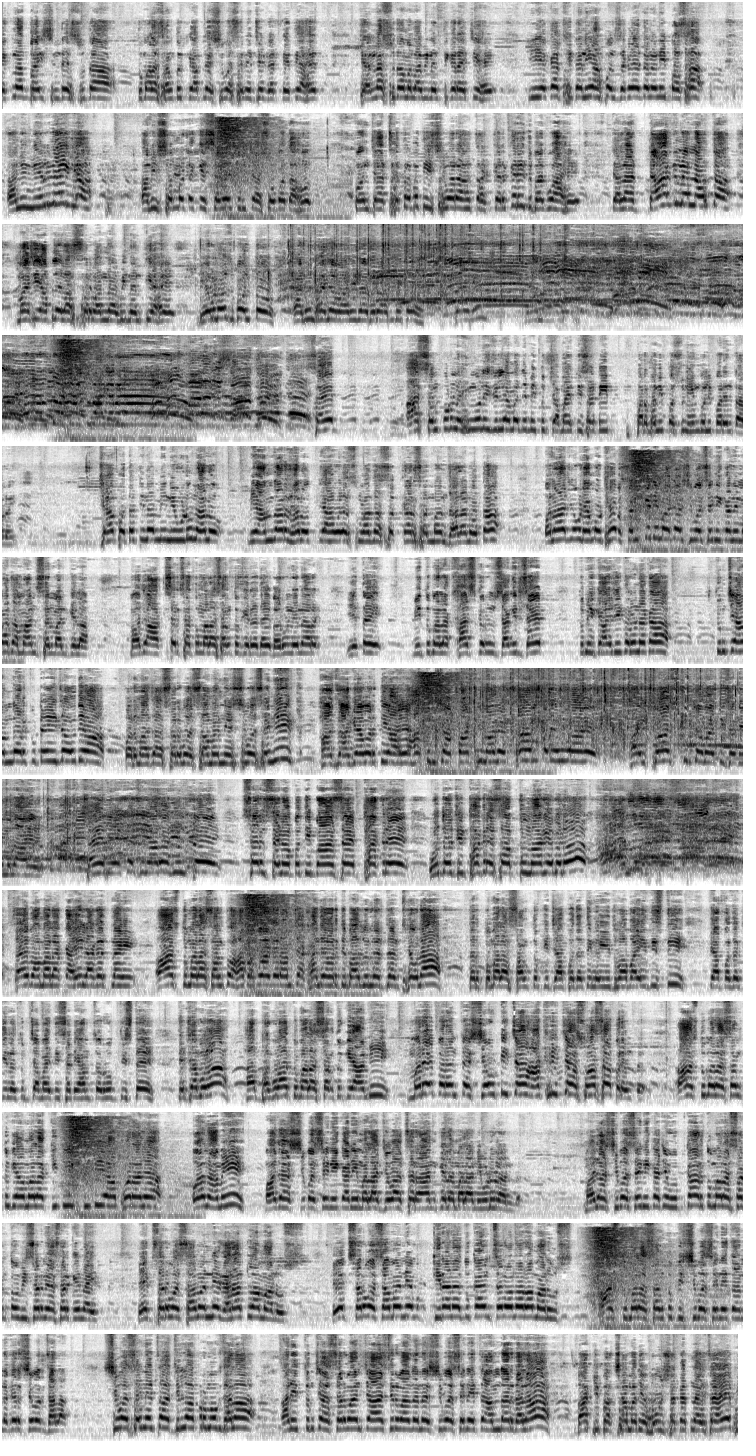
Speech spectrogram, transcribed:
एकनाथ भाई शिंदे सुद्धा तुम्हाला सांगतो की आपल्या शिवसेनेचे गटनेते आहेत. त्यांना सुद्धा मला विनंती करायची आहे की एका ठिकाणी आपण सगळ्या जणांनी बसा आणि निर्णय घ्या. आम्ही शंभर टक्के सगळे तुमच्यासोबत आहोत. पण ज्या छत्रपती शिवरायाचा करकरीत भगवा आहे त्याला डाग न लावता माझी आपल्याला सर्वांना विनंती आहे. एवढंच बोलतो. आणि माझ्या वाणीला विराम देतो. साहेब आज संपूर्ण हिंगोली जिल्ह्यामध्ये मी तुमच्या माहितीसाठी परभणीपासून हिंगोलीपर्यंत आलोय. ज्या पद्धतीनं मी निवडून आलो मी आमदार झालो त्यावेळेस माझा सत्कार सन्मान झाला नव्हता. पण आज एवढ्या मोठ्या संख्येने माझ्या शिवसैनिकांनी माझा मान सन्मान केला. माझा अक्षरशः तुम्हाला सांगतो की हृदय भरून येणार. येतंय. मी तुम्हाला खास करून सांगेल साहेब तुम्ही काळजी करू नका. तुमचे आमदार कुठेही जाऊ द्या पण माझा सर्वसामान्य शिवसैनिक हा जाग्यावरती आहे. हा तुमच्या पाठीमागे ठामपणे उभा आहे. हा विश्वास तुमच्या माहितीसाठी मला आहे. साहेब एकच नारा गुंजतोय सरसेनापती बाळासाहेब ठाकरे उद्धवजी ठाकरे साहेब तू मागे बडो साहेब आम्हाला काही लागत नाही. आज तुम्हाला सांगतो हा भगवा जर आमच्या खांद्यावरती बाजूला जर ठेवला तर तुम्हाला सांगतो की ज्या पद्धतीने विधवाबाई दिसती त्या पद्धतीने तुमच्या माहितीसाठी आमचं रूप दिसतंय. त्याच्यामुळं हा भगवा तुम्हाला सांगतो की आम्ही मरेपर्यंत शेवटीच्या आखरीच्या श्वासापर्यंत. आज तुम्हाला सांगतो की आम्हाला किती किती ऑफर आल्या. पण आम्ही माझ्या शिवसैनिकांनी मला जीवाचं रान केलं मला निवडून आणलं. माझ्या शिवसैनिकाचे उपकार तुम्हाला सांगतो विसरण्यासारखे नाहीत. एक सर्वसामान्य घरातला माणूस एक सर्वसामान्य किराणा दुकान चालवणारा माणूस. आज तुम्हाला सांगतो की शिवसेनेचा नगरसेवक झाला. शिवसेनेचा जिल्हा प्रमुख झाला आणि तुमच्या सर्वांच्या आशीर्वादानं शिवसेनेचा आमदार झाला. बाकी पक्षामध्ये होऊ शकत नाही साहेब.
